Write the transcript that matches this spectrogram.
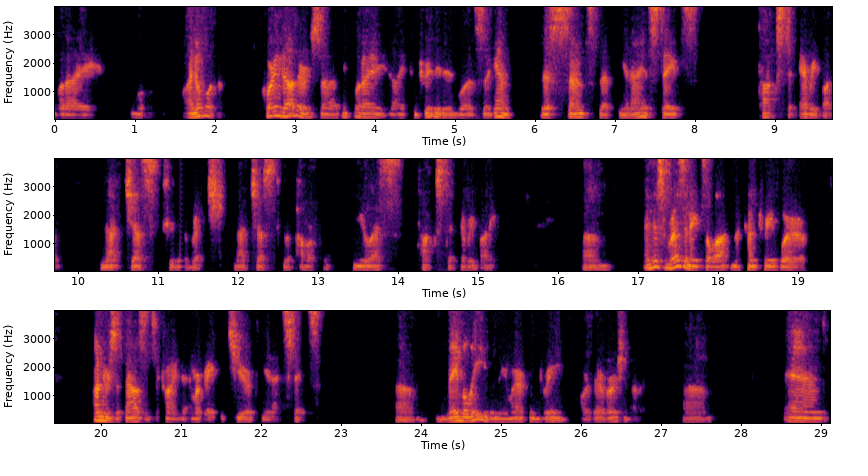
what I, I know what, according to others, uh, I think what I, I contributed was, again, this sense that the United States talks to everybody, not just to the rich, not just to the powerful. The US talks to everybody. Um, and this resonates a lot in a country where hundreds of thousands are trying to emigrate each year to the United States. Um, they believe in the American dream or their version of it. Um, and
